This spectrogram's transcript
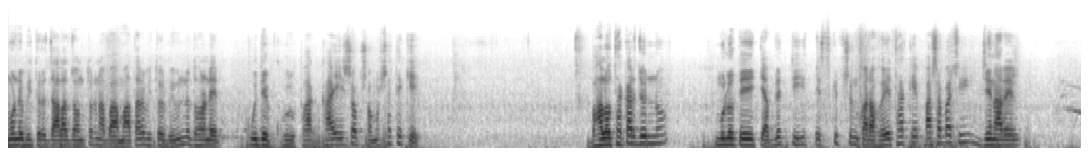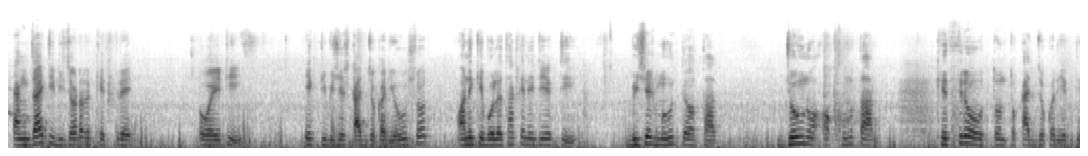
মনের ভিতরে জ্বালা যন্ত্রণা বা মাথার ভিতর বিভিন্ন ধরনের উদ্বেগ, ঘুরপাক খায়। এইসব সমস্যা থেকে ভালো থাকার জন্য মূলত এই ট্যাবলেটটি প্রেসক্রিপশন করা হয়ে থাকে। পাশাপাশি জেনারেল অ্যাংজাইটি ডিসঅর্ডারের ক্ষেত্রে ও এটি একটি বিশেষ কার্যকারী ঔষধ। অনেকে বলে থাকেন এটি একটি বিশেষ মুহূর্তে অর্থাৎ যৌন অক্ষমতার ক্ষেত্রেও অত্যন্ত কার্যকরী একটি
